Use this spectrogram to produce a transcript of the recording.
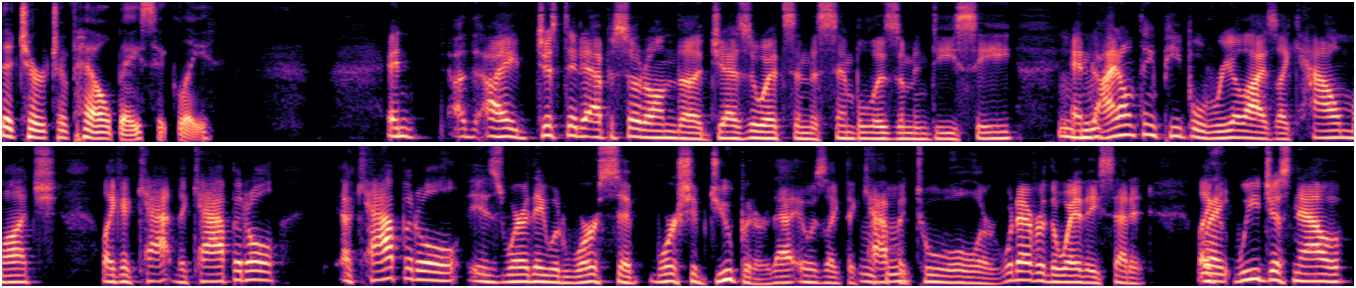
the Church of Hell, basically. and uh, i just did an episode on the jesuits and the symbolism in dc and Mhm. I don't think people realize like how much like a cat the capital a capital is where they would worship worship Jupiter. That it was like the Mhm. Capitool or whatever the way they said it. Like Right. we just now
